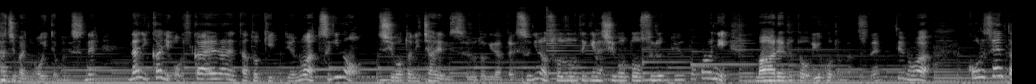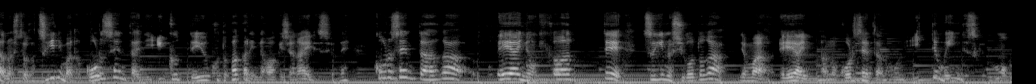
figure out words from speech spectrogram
立場においてもですね、何かに置き換えられた時っていうのは、次の仕事にチャレンジする時だったり、次の創造的な仕事をするっていうところに回れるということなんですね。っていうのは、コールセンターの人が次にまたコールセンターに行くっていうことばかりなわけじゃないですよね。コールセンターが AI に置き換わ、次の仕事が、まあ、AI、あのコールセンターの方に行ってもいいんですけども、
